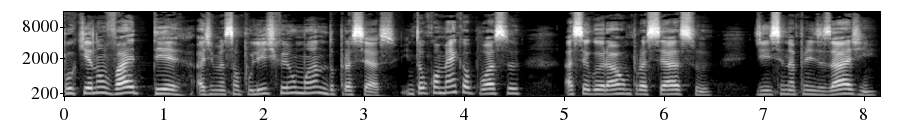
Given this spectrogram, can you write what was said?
porque não vai ter a dimensão política e humana do processo. Então como é que eu posso assegurar um processo de ensino-aprendizagem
